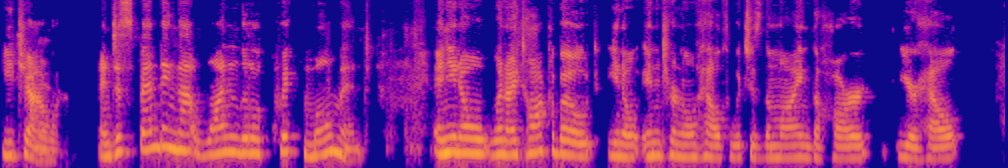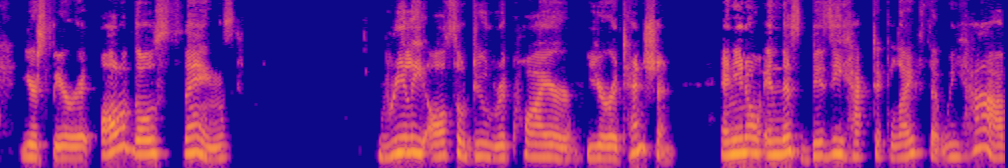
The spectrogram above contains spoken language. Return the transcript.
each hour and just spending that one little quick moment. And you know when i talk about you know internal health which is the mind the heart your health your spirit all of those things really also do require your attention. And you know in this busy hectic life that we have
